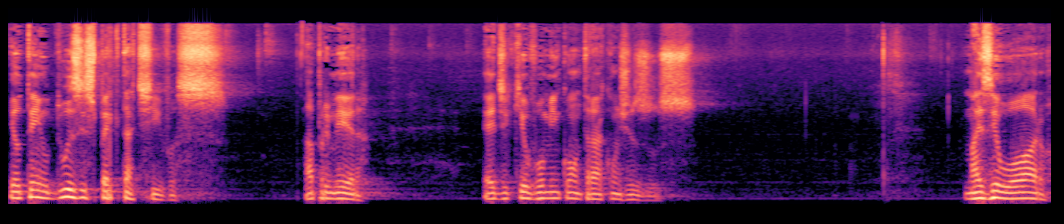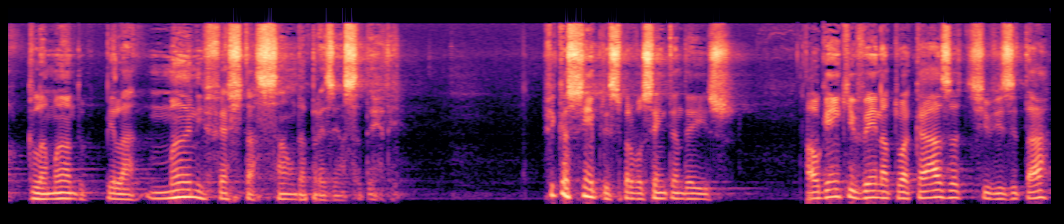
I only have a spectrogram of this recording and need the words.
eu tenho duas expectativas. A primeira é de que eu vou me encontrar com Jesus. Mas eu oro clamando pela manifestação da presença dEle. Fica simples para você entender isso. Alguém que vem na tua casa te visitar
